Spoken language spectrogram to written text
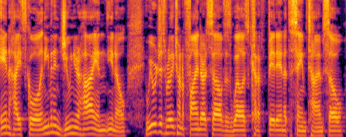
in high school and even in junior high. And, you know, we were just really trying to find ourselves as well as kind of fit in at the same time. So,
